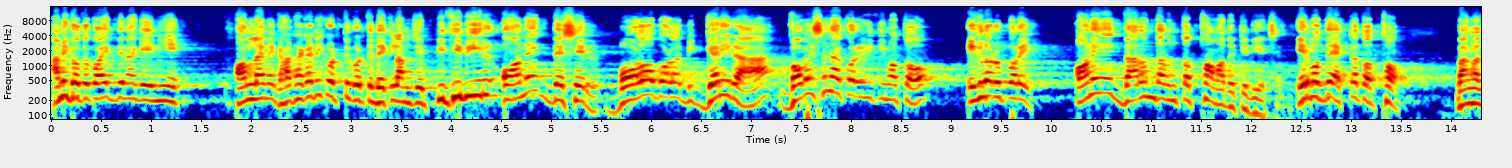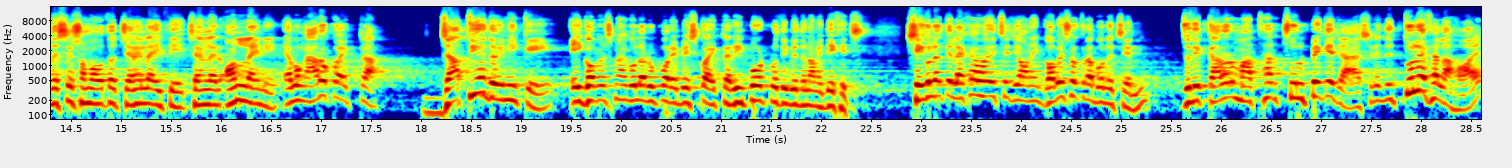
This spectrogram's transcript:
আমি গত কয়েকদিন আগে নিয়ে অনলাইনে ঘাটাঘাটি করতে করতে দেখলাম যে পৃথিবীর অনেক দেশের বড় বড় বিজ্ঞানীরা গবেষণা করে রীতিমতো এগুলোর উপরে অনেক দারুণ দারুণ তথ্য আমাদেরকে দিয়েছেন। এর মধ্যে একটা তথ্য বাংলাদেশের সম্ভবত চ্যানেল আইতে চ্যানেলের অনলাইনে এবং আরও কয়েকটা জাতীয় দৈনিকে এই গবেষণাগুলোর উপরে বেশ কয়েকটা রিপোর্ট প্রতিবেদন আমি দেখেছি। সেগুলোতে লেখা হয়েছে যে অনেক গবেষকরা বলেছেন, যদি কারোর মাথার চুল পেকে যায়, সেটা যদি তুলে ফেলা হয়,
